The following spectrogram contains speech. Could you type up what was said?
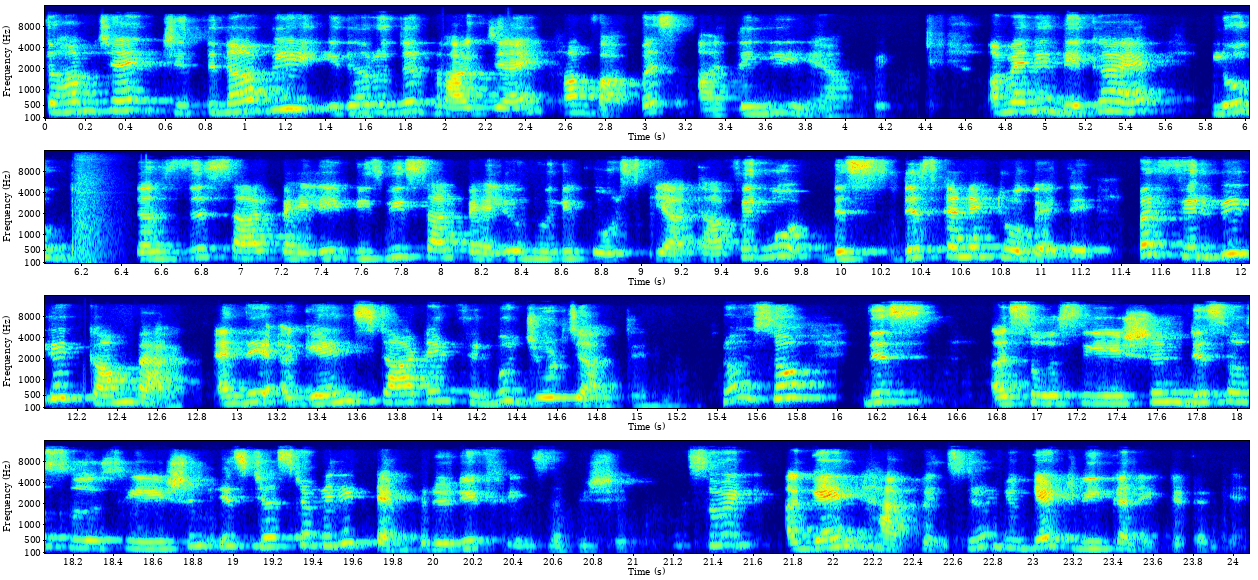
तो हम चाहे जितना भी इधर उधर भाग जाए, हम वापस आते ही हैं यहाँ पे। और मैंने देखा है, लोग दस दस साल पहले बीस बीस साल पहले उन्होंने कोर्स किया था, फिर वो डिस्कनेक्ट हो गए थे, पर फिर भी they come back and they again start and फिर वो जुड़ जाते हैं no so this association, disassociation is just a very temporary phase, abhishek. So, it again happens, you know? You get reconnected again.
